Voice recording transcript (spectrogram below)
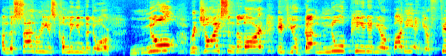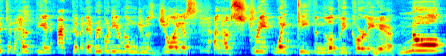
and the salary is coming in the door. No. Rejoice in the Lord if you've got no pain in your body and you're fit and healthy and active and everybody around you is joyous and have straight white teeth and lovely curly hair. No.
